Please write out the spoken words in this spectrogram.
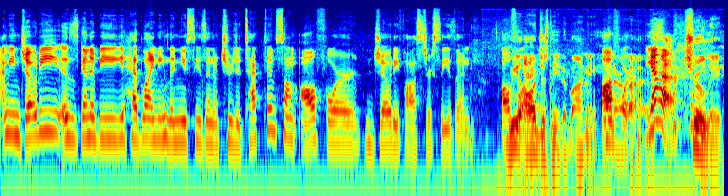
I mean, Jodie is going to be headlining the new season of True Detective, so I'm all for Jodie Foster season. All we all it. just need a Bonnie All in our it. lives. Yeah. Truly.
